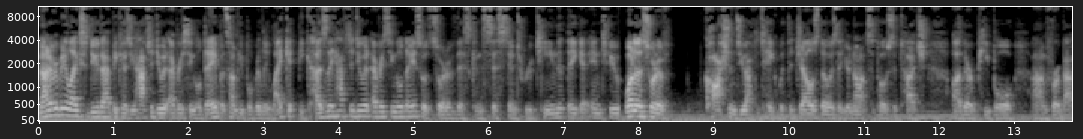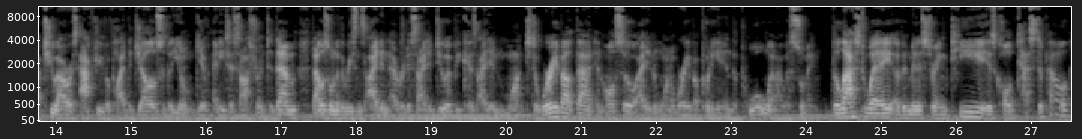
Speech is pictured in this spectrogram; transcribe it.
Not everybody likes to do that because you have to do it every single day, but some people really like it because they have to do it every single day. So it's sort of this consistent routine that they get into. One of the sort of cautions you have to take with the gels though is that you're not supposed to touch other people um, for about two hours after you've applied the gel so that you don't give any testosterone to them. That was one of the reasons I didn't ever decide to do it because I didn't want to worry about that and also I didn't want to worry about putting it in the pool when I was swimming. The last way of administering T is called Testopel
